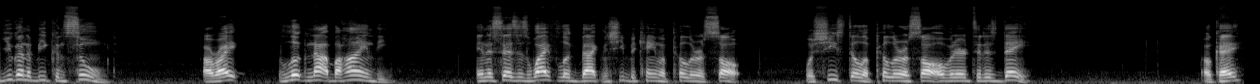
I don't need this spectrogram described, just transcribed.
you're going to be consumed. All right? Look not behind thee. And it says his wife looked back and she became a pillar of salt. Well, she's still a pillar of salt over there to this day. Okay?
